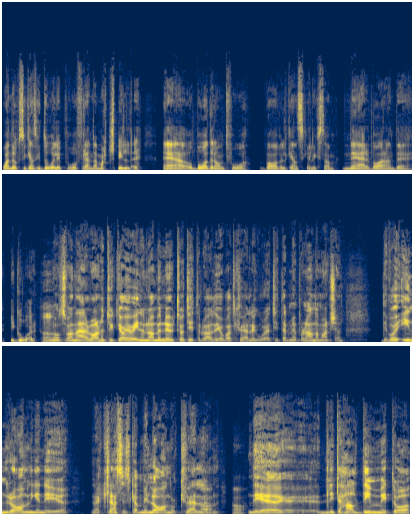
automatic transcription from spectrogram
Och han är också ganska dålig på att förändra matchbilder. Eh, och båda de två var väl ganska liksom närvarande igår. Något som var närvarande tyckte jag, jag var inne några minuter och tittade, jag hade jobbat kväll igår, jag tittade med på den andra matchen. Det var ju inramningen är ju den här klassiska Milano-kvällen. Ja, Det är eh, lite halvdimmigt och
